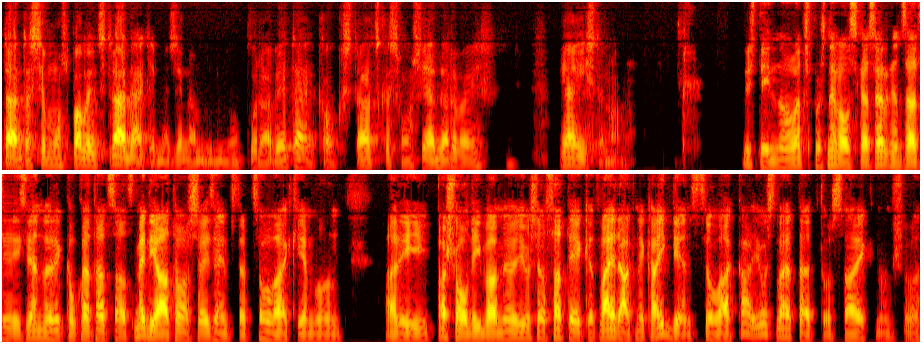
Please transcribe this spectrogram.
tā, tas ir mums palīdz strādāt, ja mēs zinām, nu, kurā vietā ir kaut kas tāds, kas mums jādara vai jāīsteno. Kristīna, no otras puses, nevalstiskās organizācijas vienmēr ir kaut kā tāds, tāds mediātors reizēm starp cilvēkiem un arī pašvaldībām, jo jūs jau satiekat vairāk nekā ikdienas cilvēki. Kā jūs vērtētu to saikni un šo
